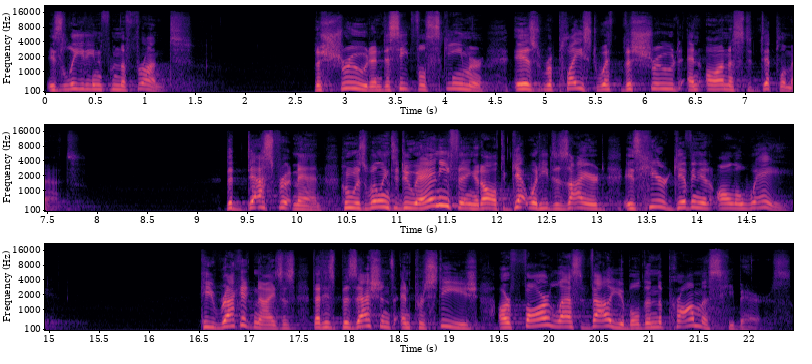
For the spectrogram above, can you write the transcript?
is leading from the front. The shrewd and deceitful schemer is replaced with the shrewd and honest diplomat. The desperate man who was willing to do anything at all to get what he desired is here giving it all away. He recognizes that his possessions and prestige are far less valuable than the promise he bears.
